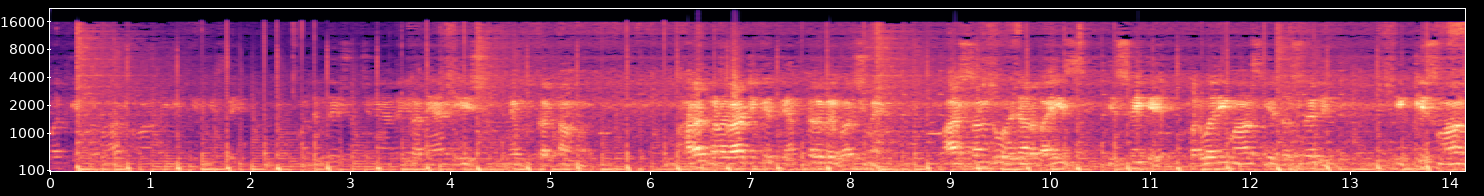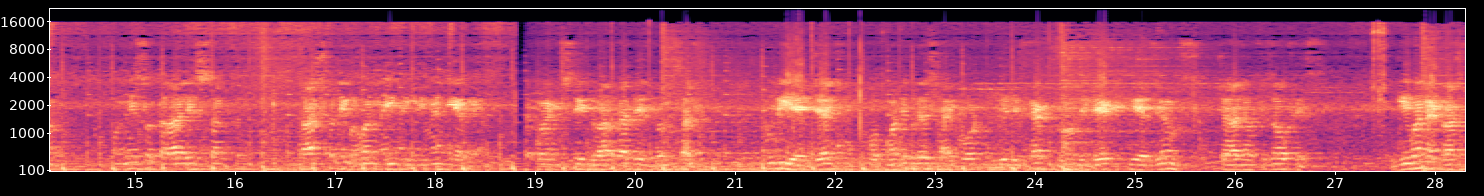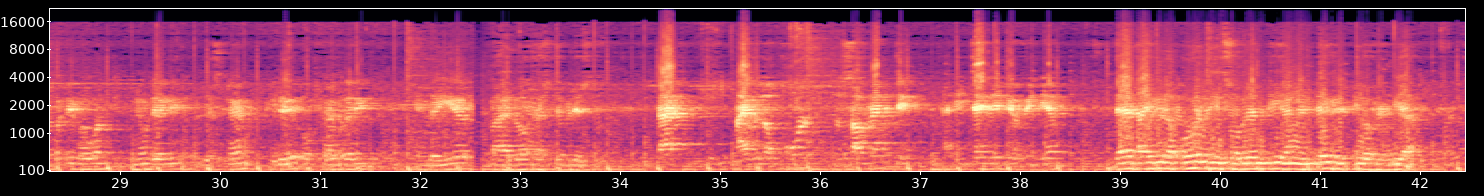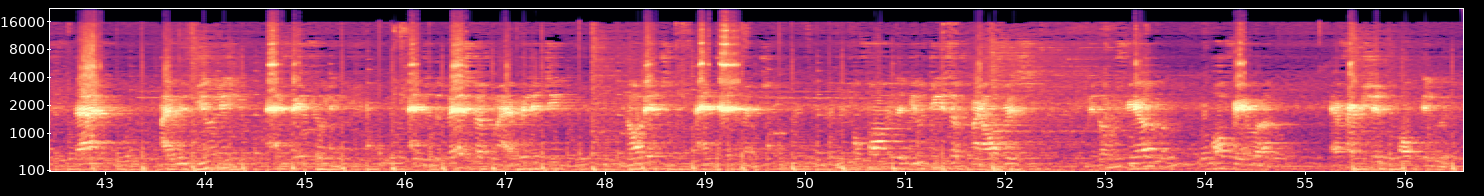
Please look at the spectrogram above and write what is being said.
पद के की तिथि से मध्य प्रदेश उच्च न्यायालय का न्यायाधीश नियुक्त करता हूँ भारत गणराज्य के तिहत्तरवे वर्ष में आज सन 2022 ईस्वी के फरवरी मास के दसवें दिन 21 मार्च उन्नीस तक राष्ट्रपति भवन नई दिल्ली में दिया गया Shri Dwarkadhish Bansal to be a judge of Madhya Pradesh High Court with effect from the date he assumes charge. Given at Rashtrapati Bhavan, New Delhi, this 10th day of February in the year by law established that I will uphold the sovereignty and integrity of India, that I will uphold the sovereignty and integrity of India, that I will duly and faithfully and to the best of my ability, knowledge and judgment perform the duties of my office without fear or favor, affection or ill will.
